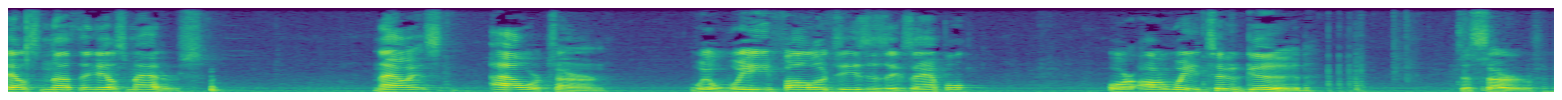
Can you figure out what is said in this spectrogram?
Else nothing else matters. Now it's our turn, will we follow Jesus' example? Or are we too good to serve?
